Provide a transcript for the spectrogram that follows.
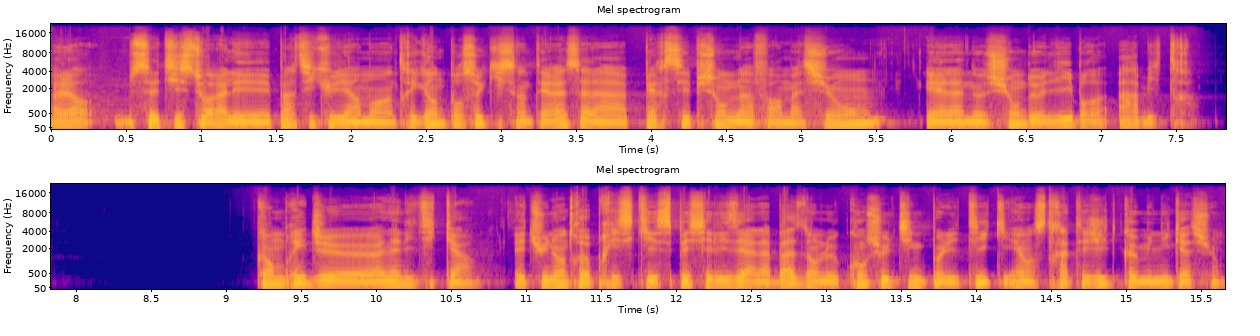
Alors, cette histoire, elle est particulièrement intrigante pour ceux qui s'intéressent à la perception de l'information et à la notion de libre arbitre. Cambridge Analytica est une entreprise qui est spécialisée à la base dans le consulting politique et en stratégie de communication.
